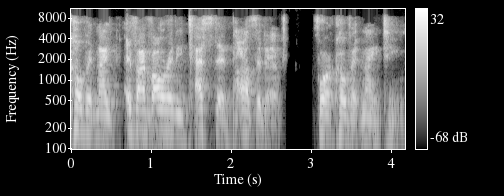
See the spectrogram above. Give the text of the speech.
COVID 19, if I've already tested positive for COVID 19?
